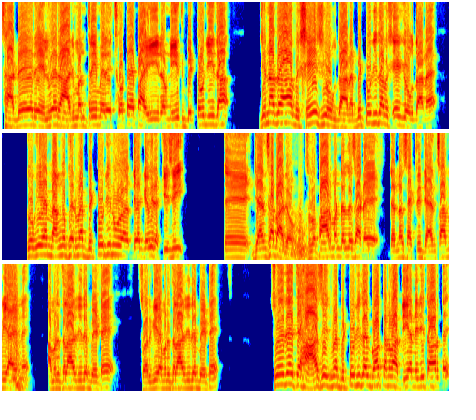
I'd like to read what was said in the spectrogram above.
ਸਾਡੇ ਰੇਲਵੇ ਰਾਜ ਮੰਤਰੀ ਮੇਰੇ ਛੋਟੇ ਭਾਈ ਰਵਨੀਤ ਬਿੱਟੂ ਜੀ ਦਾ, ਜਿਨ੍ਹਾਂ ਦਾ ਵਿਸ਼ੇਸ਼ ਯੋਗਦਾਨ ਹੈ, ਬਿੱਟੂ ਜੀ ਦਾ ਵਿਸ਼ੇਸ਼ ਯੋਗਦਾਨ ਹੈ, ਕਿਉਂਕਿ ਇਹ ਮੰਗ ਫਿਰ ਮੈਂ ਬਿੱਟੂ ਜੀ ਨੂੰ ਦੇ ਅੱਗੇ ਵੀ ਰੱਖੀ ਸੀ। ਤੇ ਜੈਨ ਸਾਹਿਬ ਆ ਜਾਓ। ਵਪਾਰ ਮੰਡਲ ਦੇ ਸਾਡੇ ਜਨਰਲ ਸੈਕਟਰੀ ਜੈਨ ਸਾਹਿਬ ਵੀ ਆਏ ਨੇ, ਅੰਮ੍ਰਿਤਲਾਲ ਜੀ ਦੇ ਬੇਟੇ, ਸਵਰਗੀ ਅੰਮ੍ਰਿਤਲਾਲ ਜੀ ਦੇ ਬੇਟੇ। ਸੋ ਇਹਦੇ ਇਤਿਹਾਸ ਵਿੱਚ ਮੈਂ ਬਿੱਟੂ ਜੀ ਦਾ ਵੀ ਬਹੁਤ ਧੰਨਵਾਦੀ ਹਾਂ ਨਿੱਜੀ ਤੌਰ ਤੇ।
